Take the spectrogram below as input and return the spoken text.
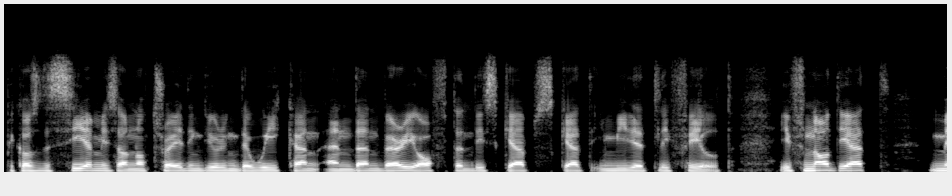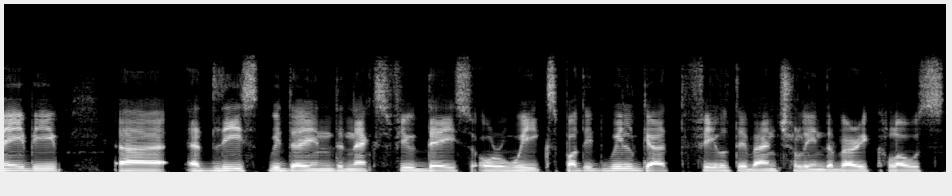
because the CMEs are not trading during the weekend. And then very often these gaps get immediately filled. If not yet, maybe uh, at least within the next few days or weeks, but it will get filled eventually in the very close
